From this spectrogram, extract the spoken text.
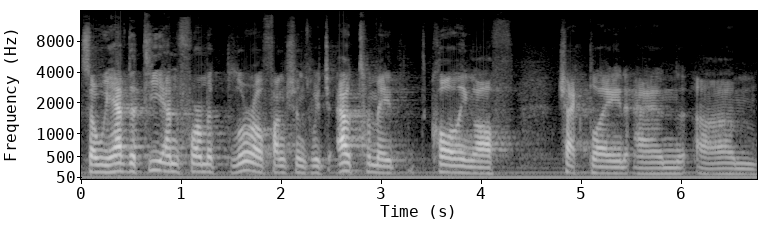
So we have the tn format plural functions which automate calling of check plain and, um,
